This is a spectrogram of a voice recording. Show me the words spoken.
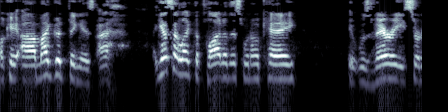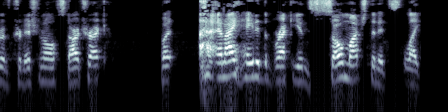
Okay, uh, my good thing is, I, I guess I like the plot of this one okay. It was very sort of traditional Star Trek, but and I hated the Brekkians so much that it's like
